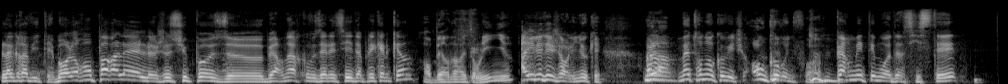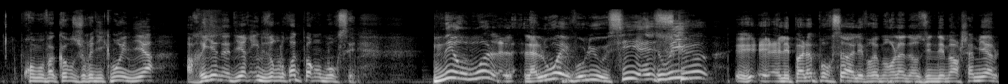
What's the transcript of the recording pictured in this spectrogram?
la gravité. Bon, alors en parallèle, je suppose, euh, Bernard, que vous allez essayer d'appeler quelqu'un? Alors Bernard est en ligne. Ah, il est déjà en ligne, ok. Voilà. Alors, Maître Nankovic, encore une fois, permettez-moi d'insister. Promo vacances, juridiquement, il n'y a rien à dire. Ils ont le droit de ne pas rembourser. Néanmoins, la, la loi évolue aussi. Est-ce Oui. que. et- et elle n'est pas là pour ça, elle est vraiment là dans une démarche amiable.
